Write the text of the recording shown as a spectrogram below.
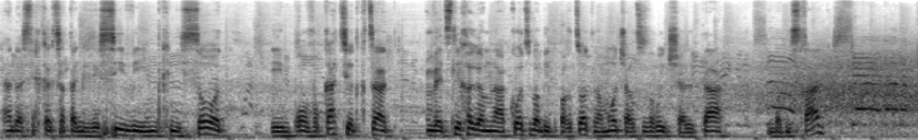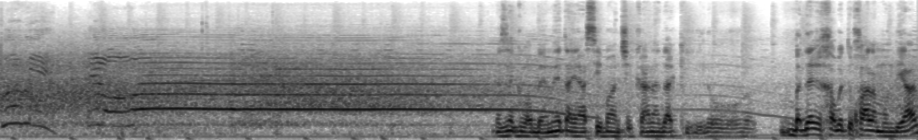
קנדה שיחקה קצת אגרסיבי, עם כניסות, עם פרובוקציות קצת, והצליחה גם לעקוץ במתפרצות למרות שארצות הברית שלטה במשחק. וזה כבר באמת היה סימן שקנדה כאילו בדרך הבטוחה למונדיאל.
